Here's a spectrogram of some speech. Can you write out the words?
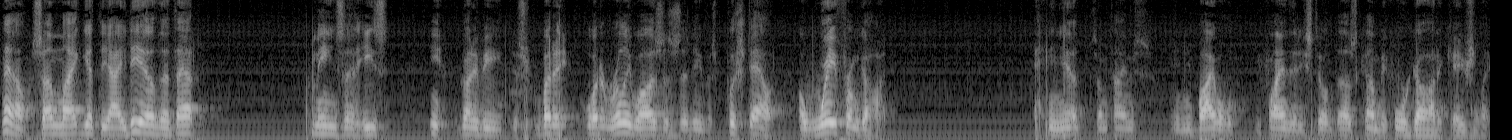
Now, some might get the idea that that means that he's going to be, but it, what it really was is that he was pushed out away from God. And yet, sometimes in the Bible, you find that he still does come before God occasionally.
